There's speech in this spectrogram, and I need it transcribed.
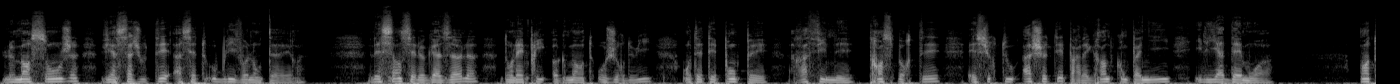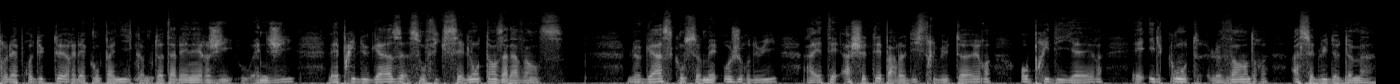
Le mensonge vient s'ajouter à cet oubli volontaire. L'essence et le gazole, dont les prix augmentent aujourd'hui, ont été pompés, raffinés, transportés et surtout achetés par les grandes compagnies il y a des mois. Entre les producteurs et les compagnies comme Total Energy ou Engie, les prix du gaz sont fixés longtemps à l'avance. Le gaz consommé aujourd'hui a été acheté par le distributeur au prix d'hier et il compte le vendre à celui de demain.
